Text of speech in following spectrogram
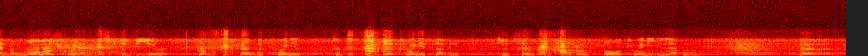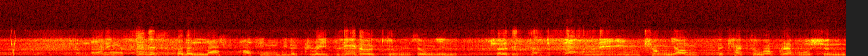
And the mourners will persevere from December 20th to December 27th to say 104 2011. Third, the morning service for the last parting with the great leader Kim Jong-il shall be held solemnly in Pyongyang, the capital of revolution,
